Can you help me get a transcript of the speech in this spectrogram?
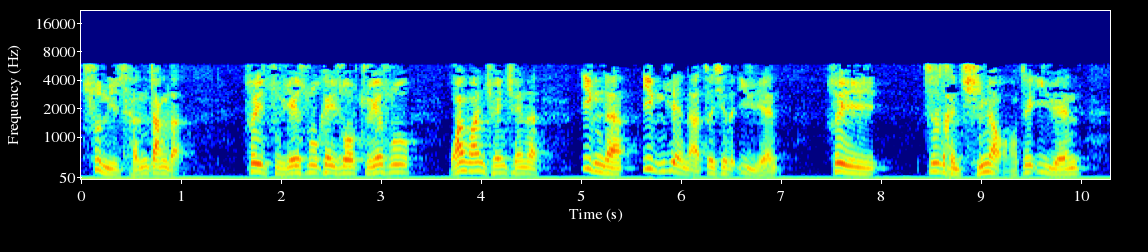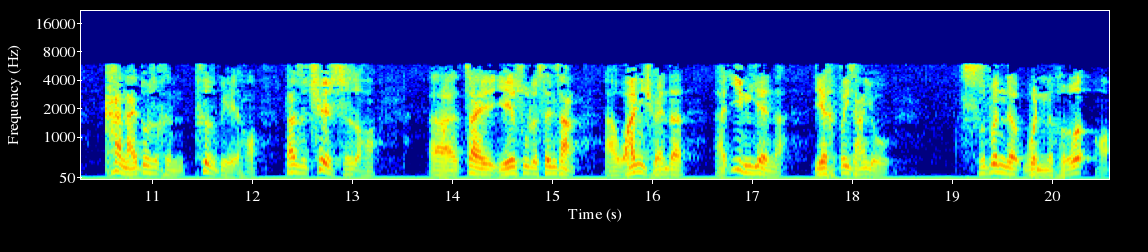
顺理成章的。所以主耶稣可以说主耶稣完完全全的应了应验了这些的预言，所以这是很奇妙啊。这预言看来都是很特别哈，但是确实哈。呃，在耶稣的身上啊，完全的啊应验了，也非常有十分的吻合啊，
